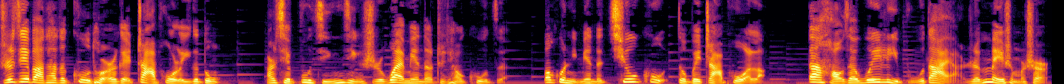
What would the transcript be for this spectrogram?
直接把他的裤腿儿给炸破了一个洞。而且不仅仅是外面的这条裤子，包括里面的秋裤都被炸破了。但好在威力不大呀，人没什么事儿。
